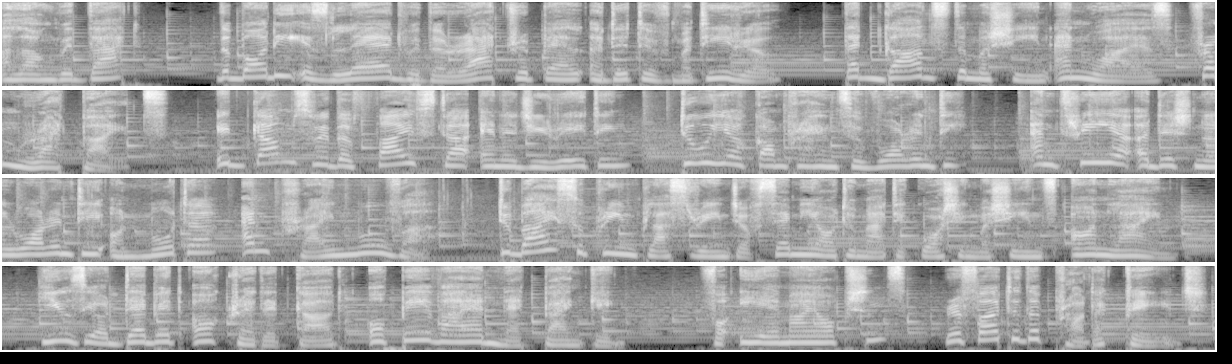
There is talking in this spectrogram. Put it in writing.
Along with that, the body is layered with a rat repel additive material that guards the machine and wires from rat bites. It comes with a 5-star energy rating, 2-year comprehensive warranty and 3-year additional warranty on motor and prime mover. To buy Supreme Plus range of semi-automatic washing machines online, use your debit or credit card or pay via net banking. For EMI options, refer to the product page.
